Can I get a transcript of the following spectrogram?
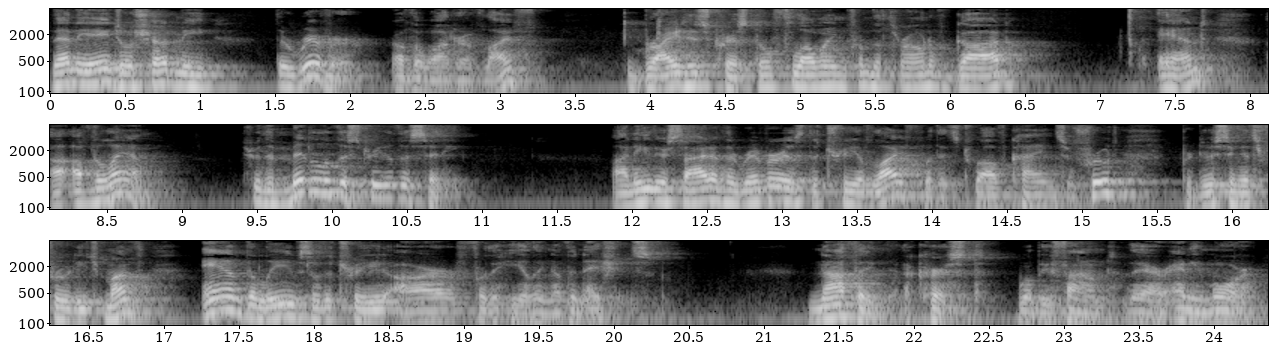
Then the angel showed me the river of the water of life, bright as crystal, flowing from the throne of God and uh, of the Lamb, through the middle of the street of the city. On either side of the river is the tree of life with its twelve kinds of fruit, producing its fruit each month, and the leaves of the tree are for the healing of the nations. Nothing accursed will be found there any more,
